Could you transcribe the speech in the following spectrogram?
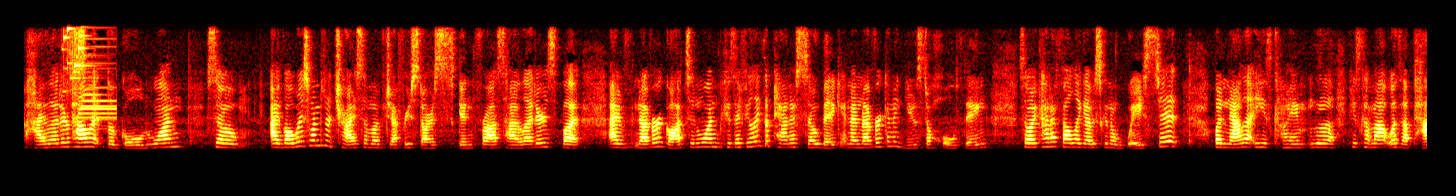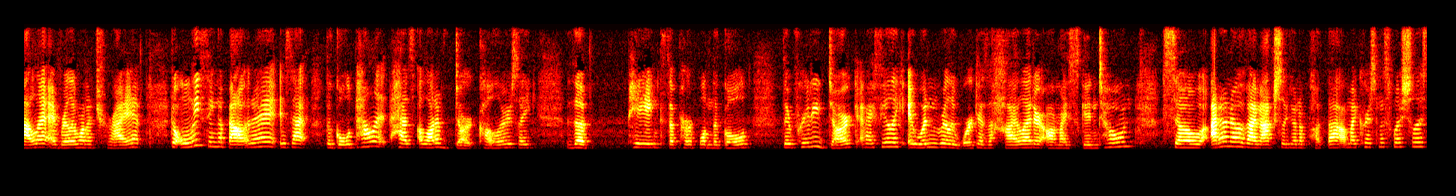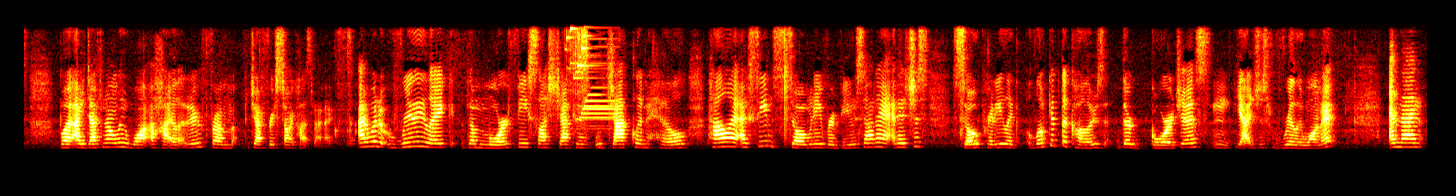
highlighter palette, the gold one. So I've always wanted to try some of Jeffree Star's Skin Frost highlighters, but I've never gotten one because I feel like the pan is so big and I'm never going to use the whole thing. So I kind of felt like I was going to waste it. But now that he's come, he's come out with a palette, I really want to try it. The only thing about it is that the gold palette has a lot of dark colors, like the pink, the purple, and the gold. They're pretty dark and I feel like it wouldn't really work as a highlighter on my skin tone. So I don't know if I'm actually going to put that on my Christmas wish list, but I definitely want a highlighter from Jeffree Star Cosmetics. I would really like the Morphe slash Jaclyn, Hill palette. I've seen so many reviews on it and it's just so pretty. Like, look at the colors. They're gorgeous. And yeah, I just really want it. And then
